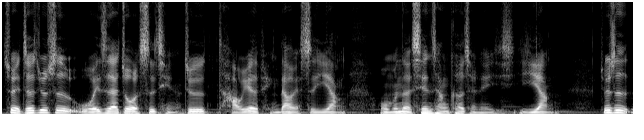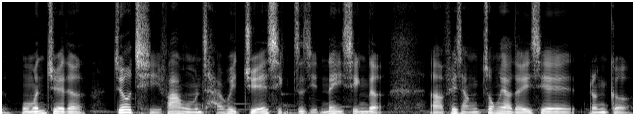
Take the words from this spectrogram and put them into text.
所以这就是我一直在做的事情，就是好业的频道也是一样，我们的线上课程也一样，就是我们觉得只有启发，我们才会觉醒自己内心的，呃非常重要的一些人格，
